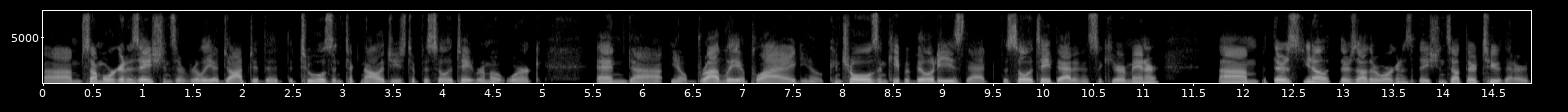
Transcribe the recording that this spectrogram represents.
Um, some organizations have really adopted the, the tools and technologies to facilitate remote work and uh, you know broadly applied you know controls and capabilities that facilitate that in a secure manner. Um, but there's you know there's other organizations out there too that are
